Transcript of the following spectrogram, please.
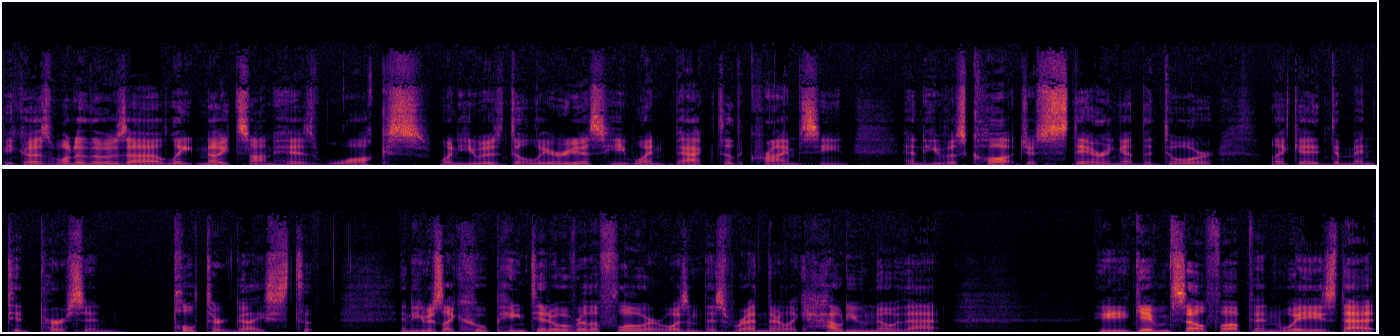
Because one of those uh, late nights on his walks, when he was delirious, he went back to the crime scene and he was caught just staring at the door like a demented person poltergeist. And he was like who painted over the floor? Wasn't this red? And they're like how do you know that? He gave himself up in ways that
